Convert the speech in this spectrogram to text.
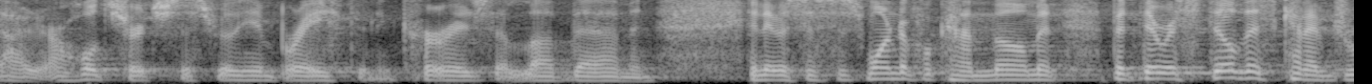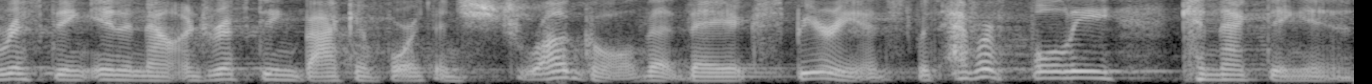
uh, our whole church just really embraced and encouraged and loved them. And, and it was just this wonderful kind of moment. But there was still this kind of drifting in and out and drifting back and forth and struggle that they experienced with ever fully connecting in.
